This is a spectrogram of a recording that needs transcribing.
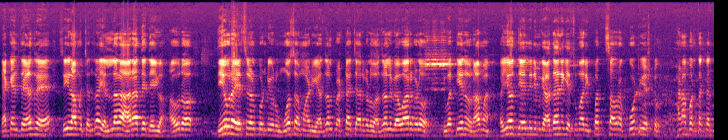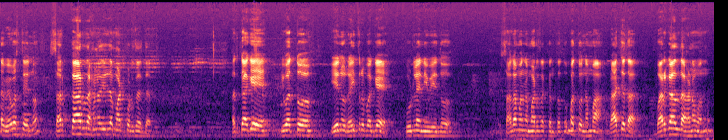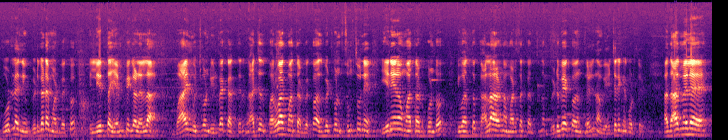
ಯಾಕೆ ಅಂತ ಹೇಳಿದ್ರೆ ಶ್ರೀರಾಮಚಂದ್ರ ಎಲ್ಲರ ಆರಾಧ್ಯ ದೈವ. ಅವರು ದೇವರ ಹೆಸರು ಹೇಳ್ಕೊಂಡು ಇವರು ಮೋಸ ಮಾಡಿ ಅದರಲ್ಲಿ ಭ್ರಷ್ಟಾಚಾರಗಳು ಅದರಲ್ಲಿ ವ್ಯವಹಾರಗಳು, ಇವತ್ತೇನು ರಾಮ, ಅಯೋಧ್ಯೆಯಲ್ಲಿ ನಿಮಗೆ ಅದಾನಿಗೆ ಸುಮಾರು ಇಪ್ಪತ್ತು ಸಾವಿರ ಕೋಟಿಯಷ್ಟು ಹಣ ಬರ್ತಕ್ಕಂಥ ವ್ಯವಸ್ಥೆಯನ್ನು ಸರ್ಕಾರದ ಹಣದಿಂದ ಮಾಡಿಕೊಡ್ತಾ ಇದ್ದಾರೆ. ಅದಕ್ಕಾಗಿ ಇವತ್ತು ಏನು ರೈತರ ಬಗ್ಗೆ ಕೂಡಲೇ ನೀವು ಇದು ಸಾಲ ಮನ್ನಾ ಮಾಡತಕ್ಕಂಥದ್ದು ಮತ್ತು ನಮ್ಮ ರಾಜ್ಯದ ಬರಗಾಲದ ಹಣವನ್ನು ಕೂಡಲೇ ನೀವು ಬಿಡುಗಡೆ ಮಾಡಬೇಕು. ಇಲ್ಲಿರ್ತ ಎಂ ಪಿಗಳೆಲ್ಲ ಬಾಯಿ ಮುಚ್ಕೊಂಡು ಇರಬೇಕಾಗ್ತದೆ ರಾಜ್ಯದ ಪರವಾಗಿ ಮಾತಾಡಬೇಕು. ಅದು ಬಿಟ್ಕೊಂಡು ಸುಮ್ಮ ಸುಮ್ಮನೆ ಏನೇನೋ ಮಾತಾಡಿಕೊಂಡು ಇವತ್ತು ಕಾಲಹರಣ ಮಾಡ್ತಕ್ಕಂಥದ್ದನ್ನ ಬಿಡಬೇಕು ಅಂತೇಳಿ ನಾವು ಎಚ್ಚರಿಕೆ ಕೊಡ್ತೇವೆ. ಅದಾದಮೇಲೆ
